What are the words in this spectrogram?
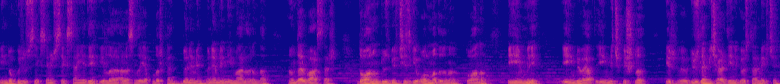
1983-87 yılları arasında yapılırken dönemin önemli mimarlarından Hundertwasser doğanın düz bir çizgi olmadığını, doğanın eğimli, eğimli veyahut da eğimli çıkışlı bir e, düzlem içerdiğini göstermek için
